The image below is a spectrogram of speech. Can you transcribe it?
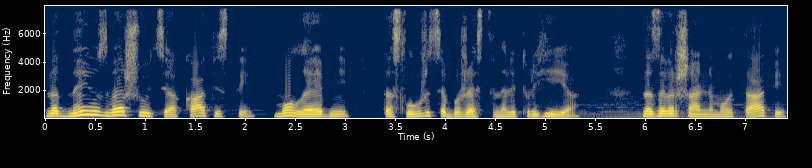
над нею звершуються акафісти, молебні та служиться божественна літургія. На завершальному етапі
